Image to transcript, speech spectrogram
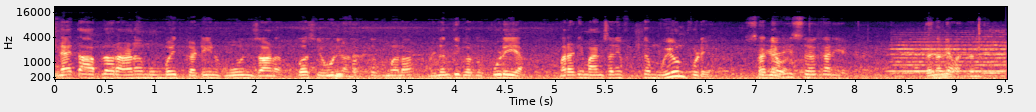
नाही तर आपलं राहणं मुंबईत कठीण होऊन जाणं बस एवढी फक्त तुम्हाला विनंती करतो पुढे या. मराठी माणसाने फक्त मिळून पुढे या. धन्यवाद. सहकार्य धन्यवाद. धन्यवाद.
